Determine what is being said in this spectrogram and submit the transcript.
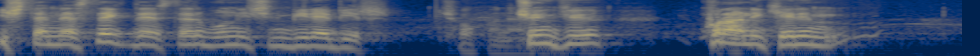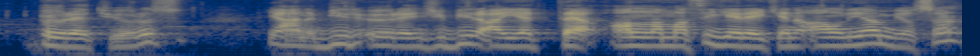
İşte meslek dersleri bunun için birebir. Çok önemli. Çünkü Kur'an-ı Kerim öğretiyoruz. Yani bir öğrenci bir ayette anlaması gerekeni anlayamıyorsa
